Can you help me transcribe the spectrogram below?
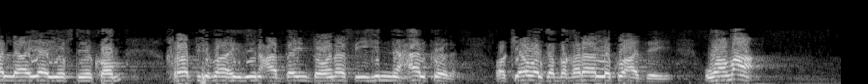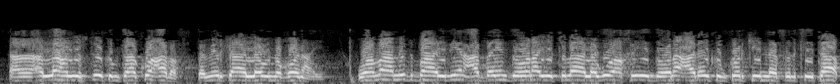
alla ayaa yuftiikum. Rabbi baa idin caddayn doona fiihina xaalkooda. Waa kii awalka baqara alla ku caddeeyey. Wama allahu yuftiikum taa ku cadaf damiirka alla u noqonayo wamaa mid baa idin caddayn doona yutlaa lagu akriyi doona calaykum korkiina fi lkitaab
